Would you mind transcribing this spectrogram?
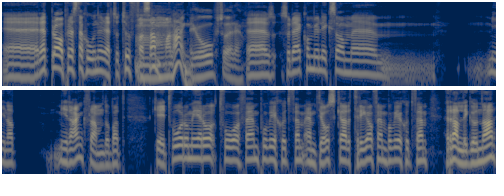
eh, rätt bra prestationer i rätt så tuffa Mm. sammanhang. Jo, så är det. Eh, så- så där kom ju liksom eh, mina, min rank fram då på att okej, två Romero, två av fem på V75, MT Oscar, tre av fem på V75, Rally-Gunnar,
